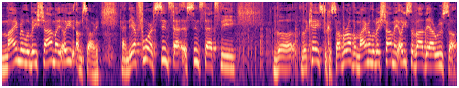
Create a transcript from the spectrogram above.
Maimer L'Beishamai, I'm sorry. And therefore, since that, since that's the, the the case because Rava Maimer LeBeishamai Oisavad Arusa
